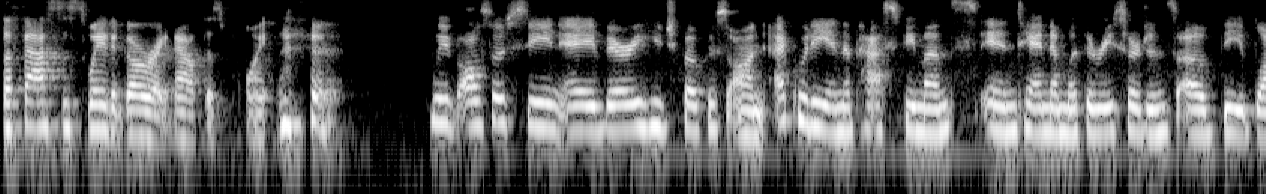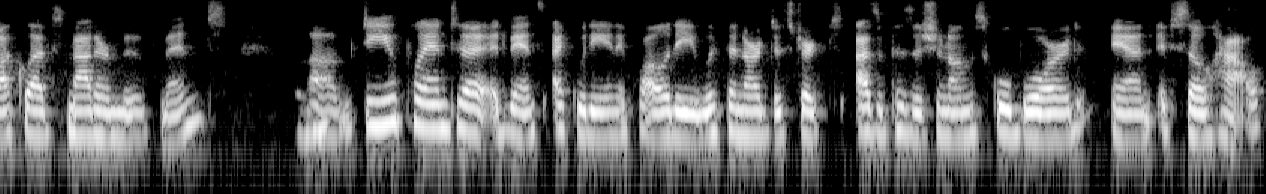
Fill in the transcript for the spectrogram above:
the fastest way to go right now at this point We've also seen a very huge focus on equity in the past few months in tandem with the resurgence of the Black Lives Matter movement. Mm-hmm. Um, do you plan to advance equity and equality within our district as a position on the school board? And if so, how?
